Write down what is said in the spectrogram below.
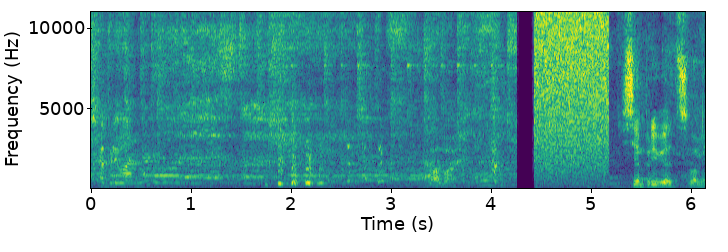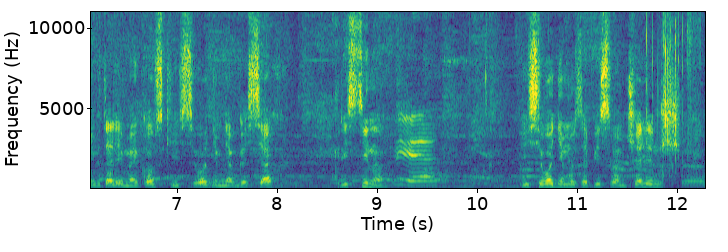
сейчас блевану. Давай. Всем привет, с вами Виталий Маяковский. Сегодня у меня в гостях Кристина. Привет. И сегодня мы записываем челлендж э,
